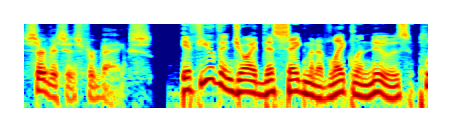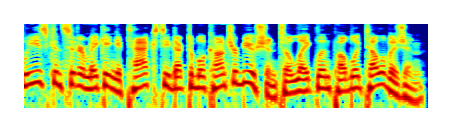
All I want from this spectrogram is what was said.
services for Banks. If you've enjoyed this segment of Lakeland News, please consider making a tax-deductible contribution to Lakeland Public Television.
